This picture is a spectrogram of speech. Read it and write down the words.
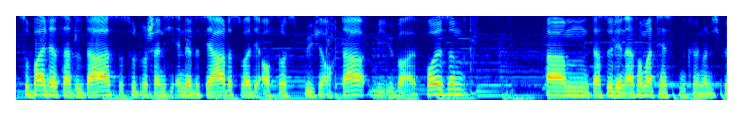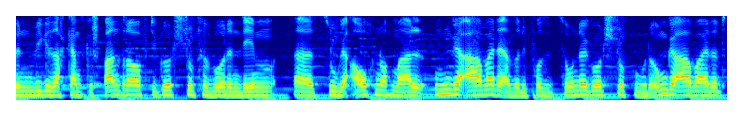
sobald der Sattel da ist, das wird wahrscheinlich Ende des Jahres, weil die Auftragsbücher auch da wie überall voll sind, ähm, dass wir den einfach mal testen können. Und ich bin, wie gesagt, ganz gespannt drauf. Die Gurtstufe wurde in dem äh, Zuge auch nochmal umgearbeitet, also die Position der Gurtstufen wurde umgearbeitet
